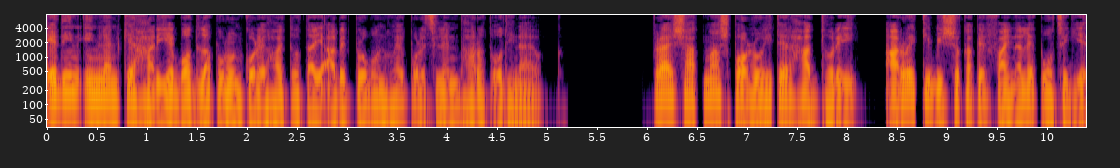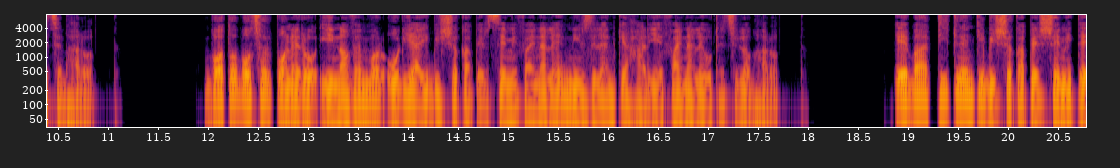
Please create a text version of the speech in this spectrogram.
এদিন ইংল্যান্ডকে হারিয়ে বদলা পূরণ করে হয়তো তাই আবেগপ্রবণ হয়ে পড়েছিলেন ভারত অধিনায়ক। প্রায় সাত মাস পর রোহিতের হাত ধরেই আরও একটি বিশ্বকাপের ফাইনালে পৌঁছে গিয়েছে ভারত। গত বছর পনেরো ই নভেম্বর ওডিআই বিশ্বকাপের সেমিফাইনালে নিউজিল্যান্ডকে হারিয়ে ফাইনালে উঠেছিল ভারত। এবার টি টোয়েন্টি বিশ্বকাপের সেমিতে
